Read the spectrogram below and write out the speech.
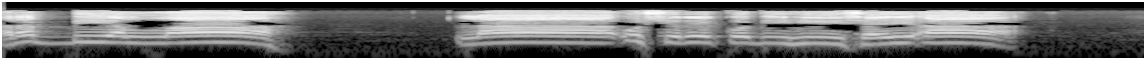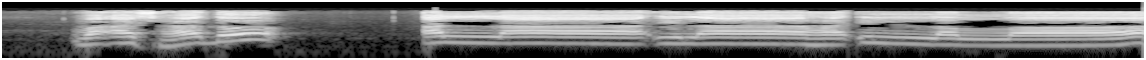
ربی اللہ لا اشرے کو بھی شعیٰ و اشہد اللہ الہ الا اللہ۔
